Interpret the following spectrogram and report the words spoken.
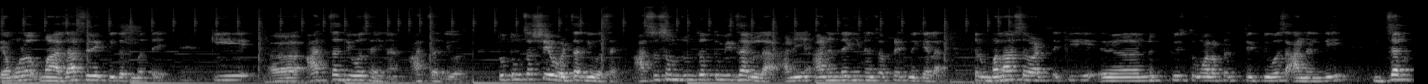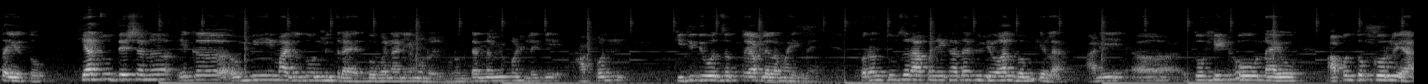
त्यामुळं माझं असं व्यक्तिगत मत आहे की आजचा दिवस आहे ना आजचा दिवस तो तुमचा शेवटचा दिवस आहे. असं समजून जर तुम्ही जगला आणि आनंद घेण्याचा प्रयत्न केला तर मला असं वाटतं की नक्कीच तुम्हाला प्रत्येक दिवस आनंदी जगता येतो. ह्याच उद्देशानं एक मी माझे दोन मित्र आहेत बबन आणि मनोज. म्हणून त्यांना मी म्हटलं की आपण किती दिवस जगतोय आपल्याला माहीत नाही. परंतु जर आपण एखादा व्हिडिओ अल्बम केला आणि तो हिट हो नाही हो आपण तो करूया.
